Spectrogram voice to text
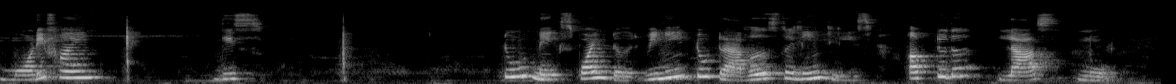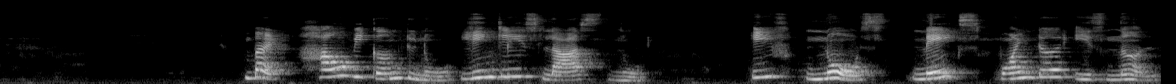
modifying this to next pointer, we need to traverse the linked list up to the last node. But how we come to know linked list last node? If node's next pointer is null,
